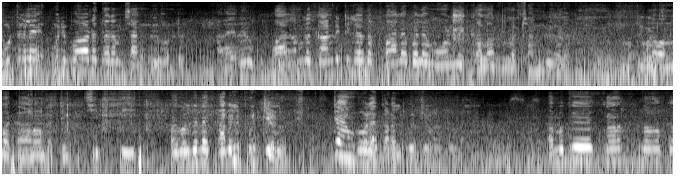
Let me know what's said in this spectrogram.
കൂട്ടുകളെ ഒരുപാട് തരം ശംഖുകളുണ്ട് അതായത് നമ്മൾ കണ്ടിട്ടില്ലാത്ത പല പല മോഡൽ കളറുള്ള ശംഖുകൾ നമുക്ക് ഇവിടെ വന്നാൽ കാണാൻ പറ്റും. ചിപ്പി അതുപോലെ തന്നെ കടൽപ്പുറ്റുകൾ. ഇഷ്ടം പോലെ കടൽ ഇവിടെ. നമുക്ക് നമുക്ക്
